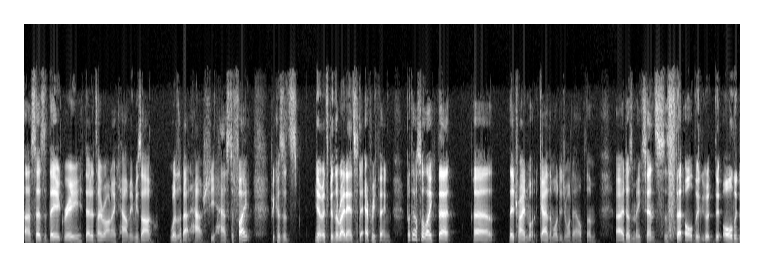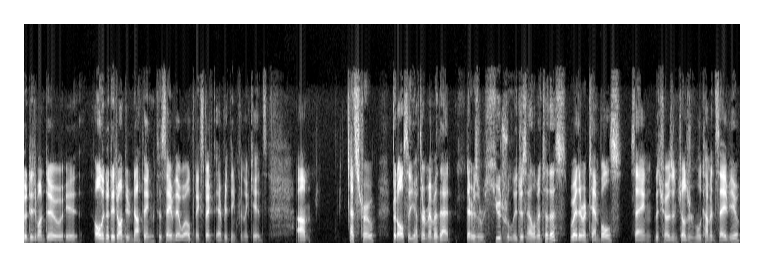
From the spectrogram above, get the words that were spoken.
uh, says that they agree that it's ironic how Mimi's arc was about how she has to fight because it's you know it's been the right answer to everything. But they also like that uh, they try and gather more Digimon to help them. Uh, it doesn't make sense that all the good the, all the good Digimon do is all the good Digimon do nothing to save their world and expect everything from the kids. Um, that's true, but also you have to remember that there is a huge religious element to this, where there are temples saying the chosen children will come and save you.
